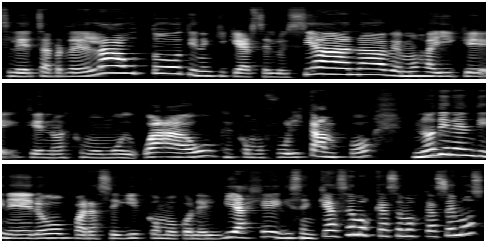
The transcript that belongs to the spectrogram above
se le echa a perder el auto, tienen que quedarse en Luisiana, vemos ahí que, que, no es como muy wow, que es como full campo, no tienen dinero para seguir como con el viaje y dicen, ¿qué hacemos? ¿Qué hacemos? ¿Qué hacemos?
